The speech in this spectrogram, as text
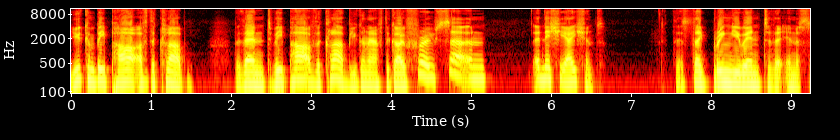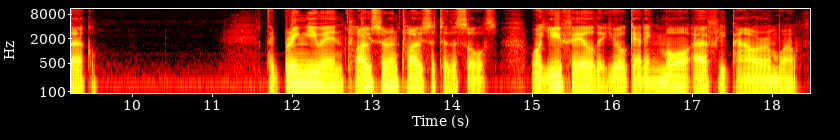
You can be part of the club. But then to be part of the club, you're going to have to go through certain initiations they bring you into the inner circle. They bring you in closer and closer to the source while you feel that you're getting more earthly power and wealth.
